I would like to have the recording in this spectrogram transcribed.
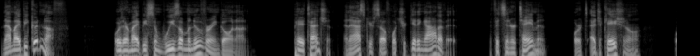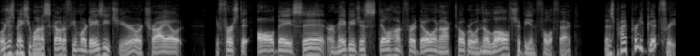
And that might be good enough. Or there might be some weasel maneuvering going on. Pay attention and ask yourself what you're getting out of it. If it's entertainment, or it's educational, or just makes you want to scout a few more days each year, or try out your first all day sit, or maybe just still hunt for a doe in October when the lull should be in full effect, then it's probably pretty good for you.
